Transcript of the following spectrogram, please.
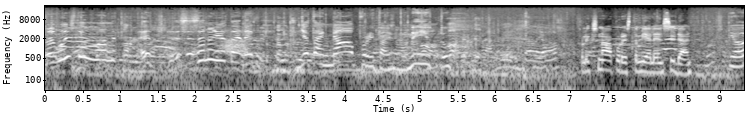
mä muistan vaan, että se sanoi jotain, että jotain naapuri tai semmonen juttu. Oliko naapurista mieleen sydän? Joo.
